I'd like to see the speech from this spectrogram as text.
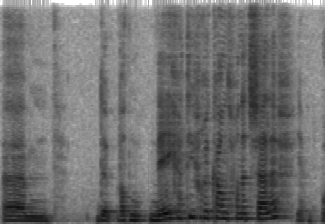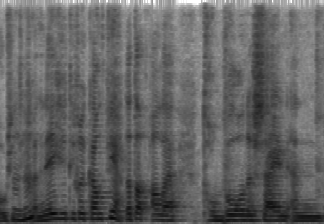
ehm, de wat negatievere kant van het zelf, je hebt een positieve en een negatievere kant. Ja. dat dat alle trombones zijn en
